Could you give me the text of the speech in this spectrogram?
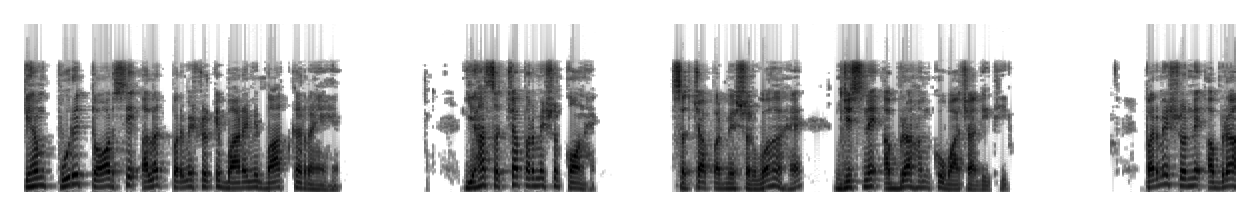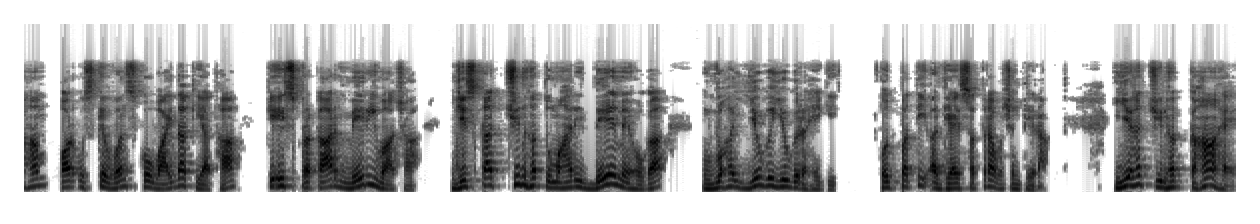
कि हम पूरे तौर से अलग परमेश्वर के बारे में बात कर रहे हैं। यहाँ सच्चा परमेश्वर कौन है? सच्चा परमेश्वर वह है जिसने अब्राहम को वाचा दी थी। परमेश्वर ने अब्राहम और उसके वंश को वायदा किया था कि इस प्रकार मेरी वाचा, जिसका चिन्ह तुम्हारी देह में होगा, वह युग युग रहेगी। उत्पत्ति अध्याय सत्रह, वचन तेरह। यह चिन्ह कहाँ है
